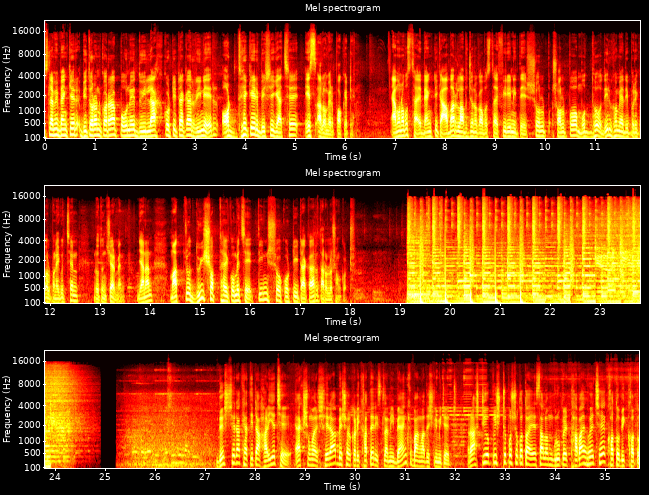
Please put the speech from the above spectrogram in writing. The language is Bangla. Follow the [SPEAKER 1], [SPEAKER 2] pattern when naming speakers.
[SPEAKER 1] ইসলামী ব্যাংকের বিতরণ করা পৌনে দুই লাখ কোটি টাকার ঋণের অর্ধেকের বেশি গেছে এস আলমের পকেটে। এমন অবস্থায় ব্যাংকটিকে আবার লাভজনক অবস্থায় ফিরিয়ে নিতে স্বল্প মধ্য ও দীর্ঘমেয়াদী পরিকল্পনা এগুচ্ছেন নতুন চেয়ারম্যান। জানান, মাত্র দুই সপ্তাহে কমেছে তিনশো কোটি টাকার তারল্য সংকট।
[SPEAKER 2] দেশসেরা খ্যাতিটা হারিয়েছে একসময়ের সেরা বেসরকারি খাতের ইসলামী ব্যাংক বাংলাদেশ লিমিটেড। রাষ্ট্রীয় পৃষ্ঠপোষকতা এস আলম গ্রুপের থাবায় হয়েছে ক্ষতবিক্ষত।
